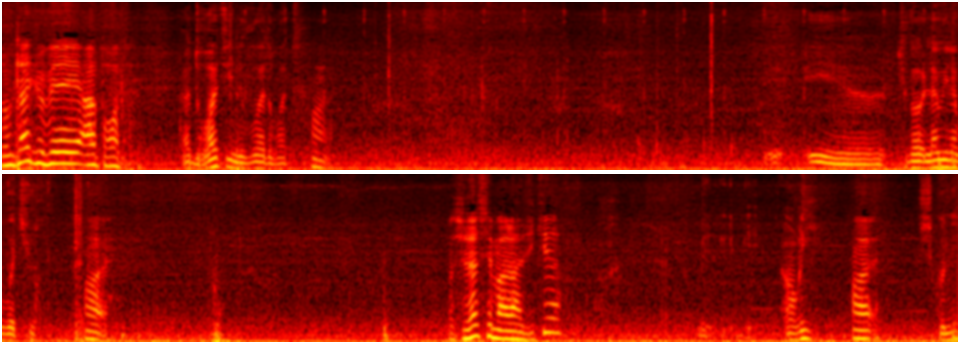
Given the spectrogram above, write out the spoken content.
Donc là, je vais à droite. À droite, il une voie à droite. Ouais. Et, et, euh, tu vas là où est la voiture. Ouais. Parce que là, c'est mal indiqué. hein. Mais, mais Henri, Ouais. je connais.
